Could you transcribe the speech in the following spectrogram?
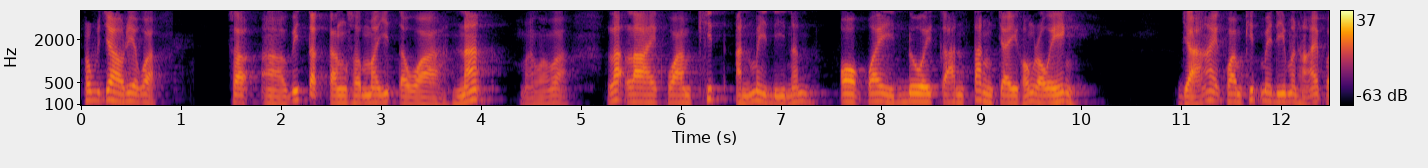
พระพุทธเจ้าเรียกว่าวิตกังสมายิตวานะ หมายความว่า ละลายความคิดอันไม่ดีนั้น ออกไปโดยการตั้งใจของเราเอง อย่าให้ความคิดไม่ดีมันหายไป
